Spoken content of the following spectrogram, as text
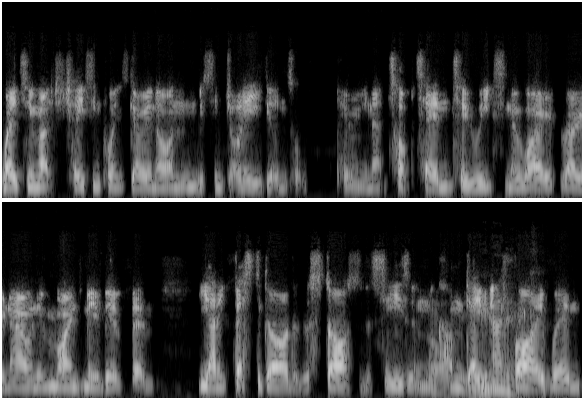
way too much chasing points going on. We've seen John Egan sort of appearing in that top 10 two weeks in a row, row now, and it reminds me a bit of um, Jannik Vestergaard at the start of the season, Oh, come game week five, when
